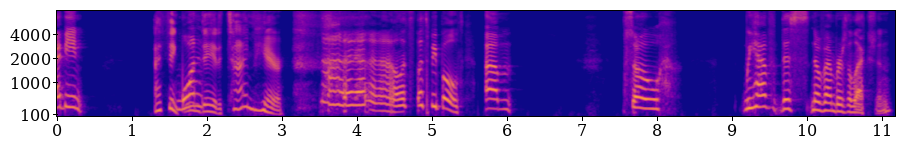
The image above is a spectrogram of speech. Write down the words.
I mean, I think one, One- day at a time here. no, no, no, no, no. Let's let's be bold. Um, so we have this November's election.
